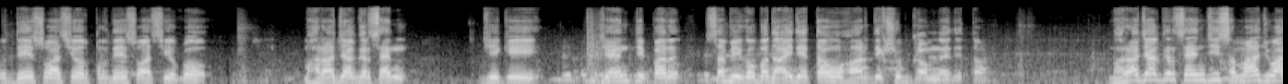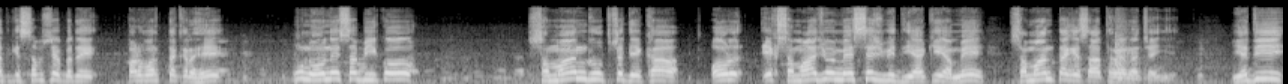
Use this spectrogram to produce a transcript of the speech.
तो देशवासी और प्रदेशवासियों को महाराजा अग्रसेन जी की जयंती पर सभी को बधाई देता हूँ, हार्दिक शुभकामनाएँ देता हूँ। महाराजा अग्रसेन जी समाजवाद के सबसे बड़े प्रवर्तक रहे, उन्होंने सभी को समान रूप से देखा और एक समाज में मैसेज भी दिया कि हमें समानता के साथ रहना चाहिए। यदि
